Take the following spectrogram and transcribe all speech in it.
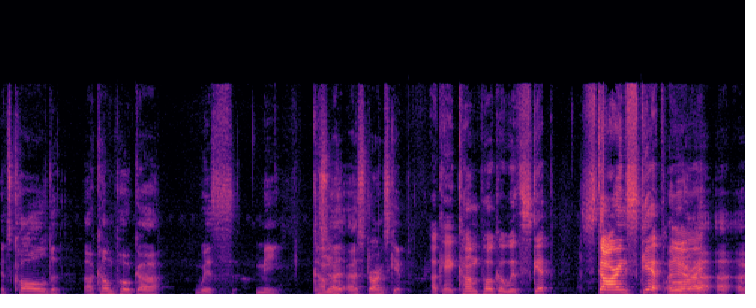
it's called uh, Come Polka with Me. Come- uh, uh, starring Skip. Okay, Come Poker with Skip. Starring Skip. Oh, no, no, Alright. uh, uh,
